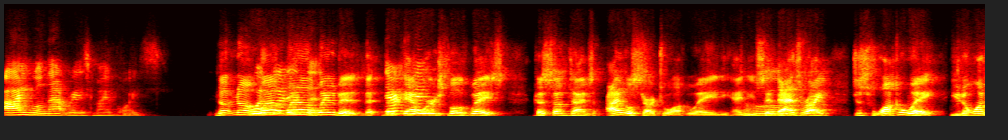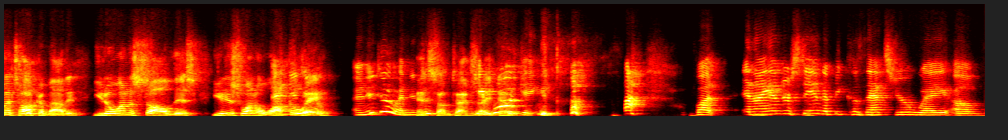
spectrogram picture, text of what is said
I will not raise my voice. No, no. What well, is well, wait a minute. That, that been- works both ways. Because sometimes I will start to walk away, and you say, Oh. "That's right. Just walk away. You don't want to talk about it. You don't want to solve this. You just want to walk And you away." do, And you do, and you And sometimes I do. walking. But, and I understand it because that's your way of,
